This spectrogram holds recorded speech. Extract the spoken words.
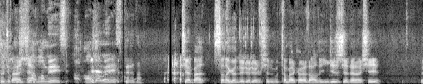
Çocuk Bence- işte anlamıyor, es- anlamıyor espriden. Cem, ben sana gönderiyorum şimdi bu Tamer Karadağlı İngilizce denen şeyi. Ee,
